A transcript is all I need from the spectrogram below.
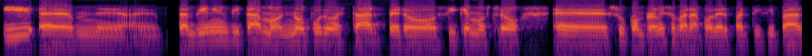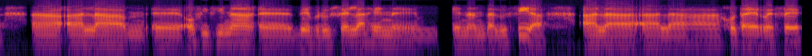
y em, eh, también invitamos, no pudo estar, pero sí que mostró eh, su compromiso para poder participar a, la oficina de Bruselas en, en Andalucía, a la, a la JRC,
